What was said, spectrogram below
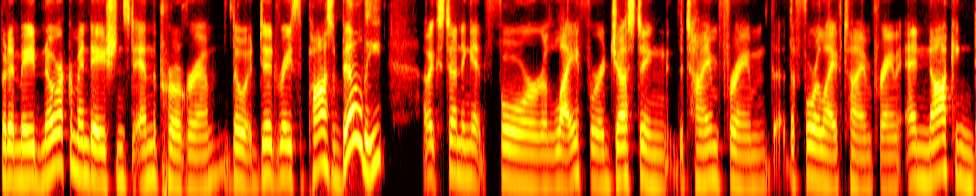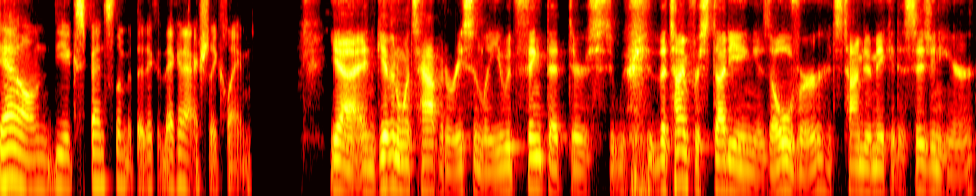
But it made no recommendations to end the program, though it did raise the possibility of extending it for life or adjusting the time frame, the, the for life time frame, and knocking down the expense limit that they, they can actually claim. Yeah, and given what's happened recently, you would think that there's the time for studying is over. It's time to make a decision here.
